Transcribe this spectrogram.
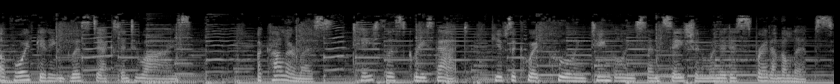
Avoid getting Blistex into eyes. A colorless, tasteless grease that gives a quick cooling tingling sensation when it is spread on the lips.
